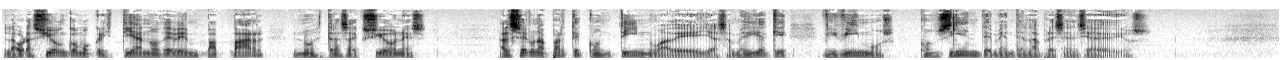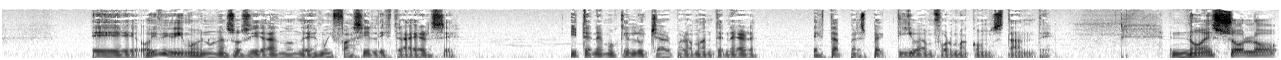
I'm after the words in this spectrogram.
La oración como cristiano debe empapar nuestras acciones al ser una parte continua de ellas a medida que vivimos conscientemente en la presencia de Dios. Eh, hoy vivimos en una sociedad en donde es muy fácil distraerse y tenemos que luchar para mantener esta perspectiva en forma constante. No es solo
